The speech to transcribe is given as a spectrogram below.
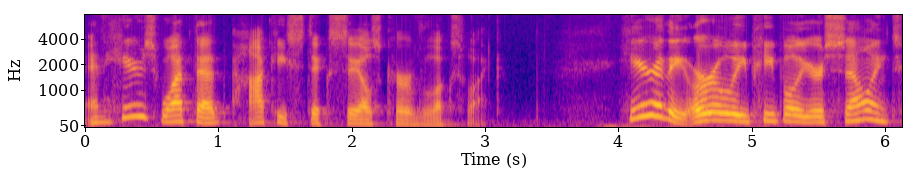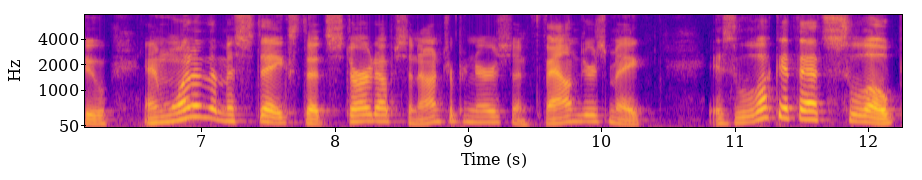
And here's what that hockey stick sales curve looks like. Here are the early people you're selling to, and one of the mistakes that startups and entrepreneurs and founders make is look at that slope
